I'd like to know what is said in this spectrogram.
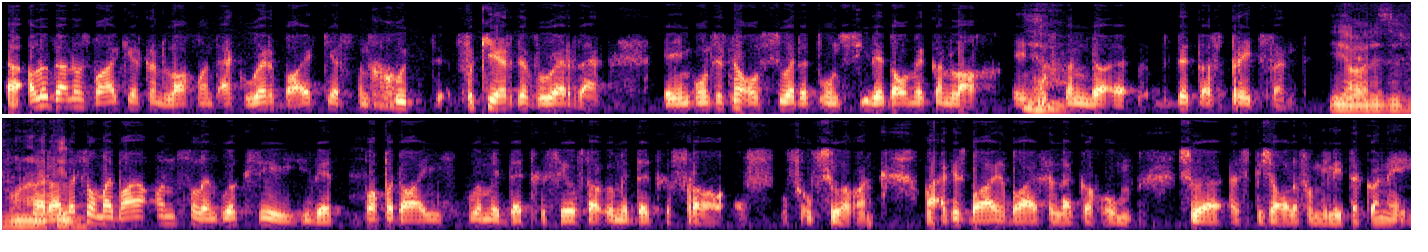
Uh, alhoewel ons baie keer kan lag want ek hoor baie keer van goed verkeerde woorde en ons is nou al so dat ons jy weet daarmee kan lag en ja. ons kan da, dit as pret vind. Ja, dit is wonderlik. Maar hulle sal my baie aanvul en ook sê, jy weet, pappa daai oom het dit gesê of daai oom het dit gevra of of of so aan. Maar ek is baie baie gelukkig om so 'n spesiale familie te kan hê.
